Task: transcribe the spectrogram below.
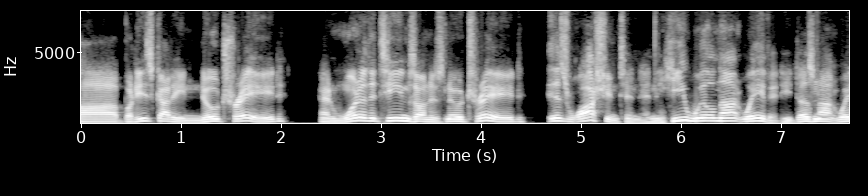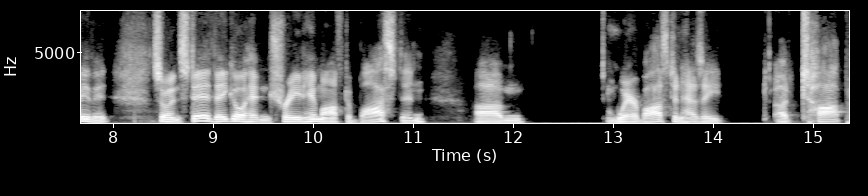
Uh, but he's got a no trade, and one of the teams on his no trade is Washington, and he will not waive it. He does not waive it. So instead, they go ahead and trade him off to Boston, um, where Boston has a a top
